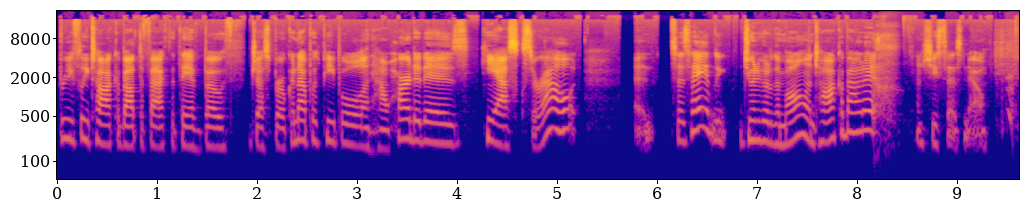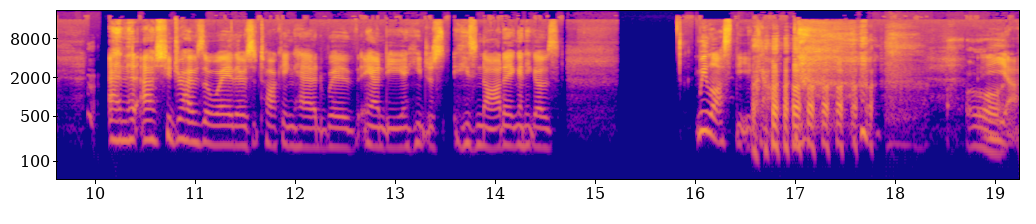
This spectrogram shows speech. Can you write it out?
briefly talk about the fact that they have both just broken up with people and how hard it is. He asks her out and says, Hey, do you want to go to the mall and talk about it? And she says, No. And then as she drives away, there's a talking head with Andy, and he just, he's nodding and he goes, We lost the account. Oh, Yeah,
